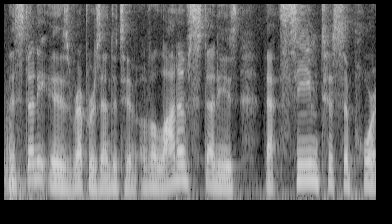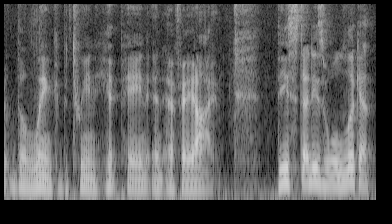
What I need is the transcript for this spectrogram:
This study is representative of a lot of studies that seem to support the link between hip pain and FAI. These studies will look at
